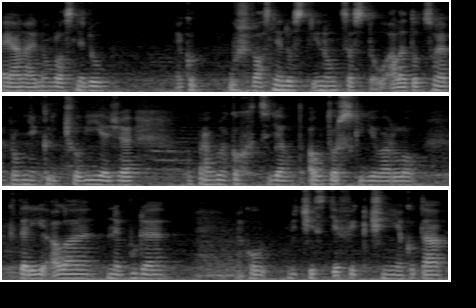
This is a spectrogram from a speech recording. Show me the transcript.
A já najednou vlastně jdu jako už vlastně dost jinou cestou, ale to, co je pro mě klíčový, je, že opravdu jako chci dělat autorský divadlo, který ale nebude jako čistě fikční, jako ta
